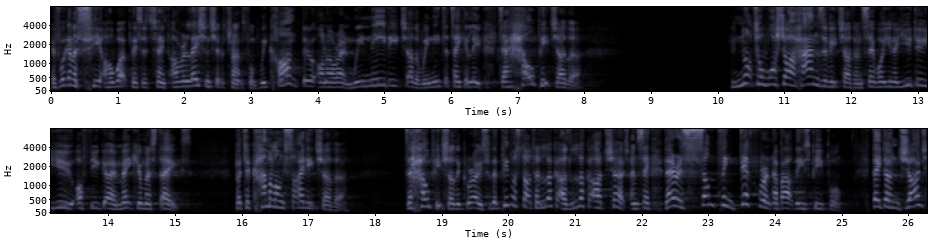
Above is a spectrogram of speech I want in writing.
if we're going to see our workplaces changed, our relationships transformed, we can't do it on our own. We need each other. We need to take a lead to help each other. Not to wash our hands of each other and say, well, you know, you do you, off you go, make your mistakes. But to come alongside each other, to help each other grow so that people start to look at us, look at our church and say, there is something different about these people. They don't judge,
